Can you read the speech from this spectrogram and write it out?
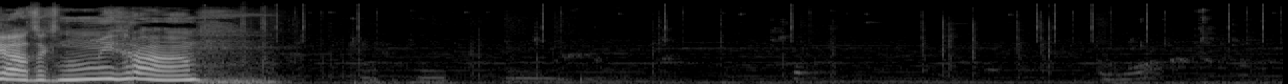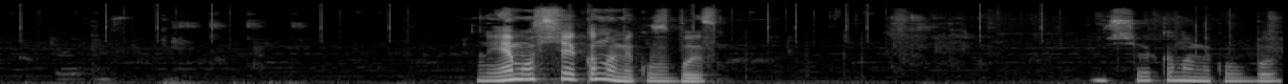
Чатик, ну ігра. Ну, я йому всю економіку вбив. Всю економіку вбив.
